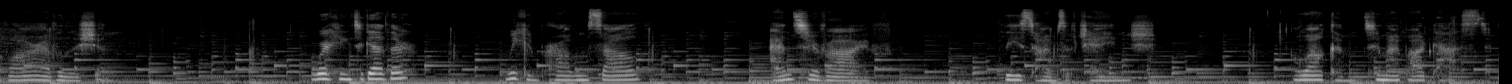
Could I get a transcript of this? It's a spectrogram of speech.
of our evolution. Working together, we can problem solve and survive these times of change. Welcome to my podcast.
